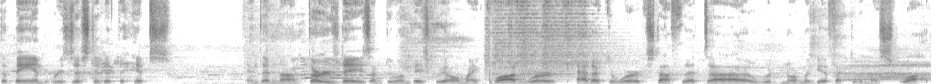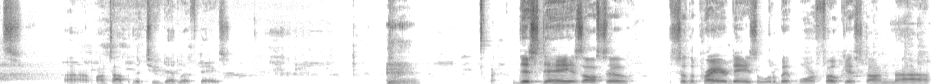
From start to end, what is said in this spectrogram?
the band resisted at the hips, and then on Thursdays I'm doing basically all my quad work, adductor work, stuff that uh, would normally be affected in my squats, uh, on top of the two deadlift days. this day is also so the prior day is a little bit more focused on uh,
